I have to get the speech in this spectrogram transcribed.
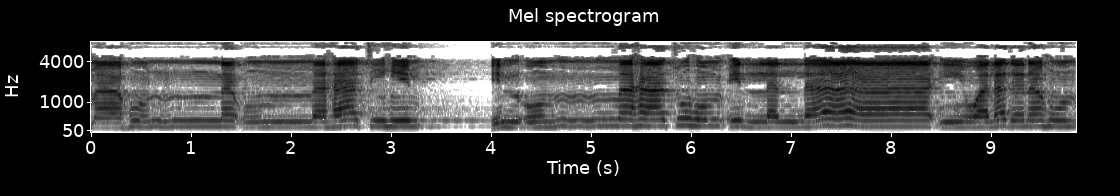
ما هن امهاتهم ان امهاتهم الا اللائي ولدنهم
